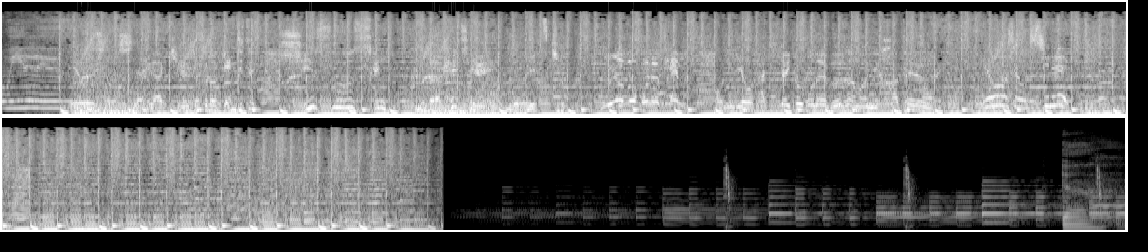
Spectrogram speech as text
容赦はしないが究極の現実真数戦時砕け散れ燃え尽きろ裏ボコの剣本領発揮といここで無様に果てるがい容赦はしねえ Yeah.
